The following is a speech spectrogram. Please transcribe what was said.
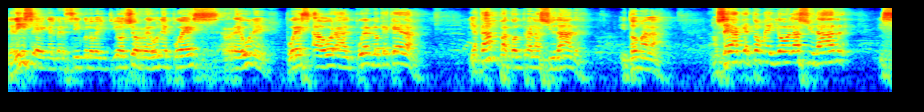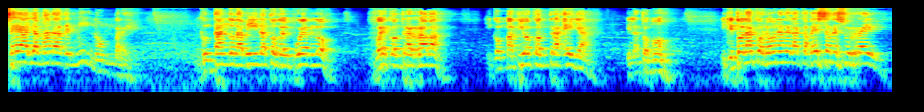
Le dice en el versículo 28, reúne pues, reúne pues ahora al pueblo que queda y acampa contra la ciudad y tómala. No sea que tome yo la ciudad y sea llamada de mi nombre. Y contando David a todo el pueblo, fue contra Raba y combatió contra ella y la tomó. Y quitó la corona de la cabeza de su rey,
